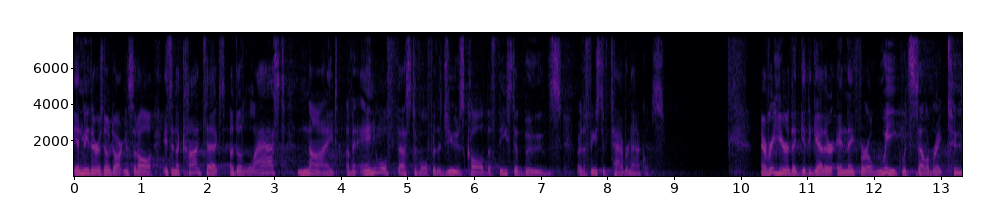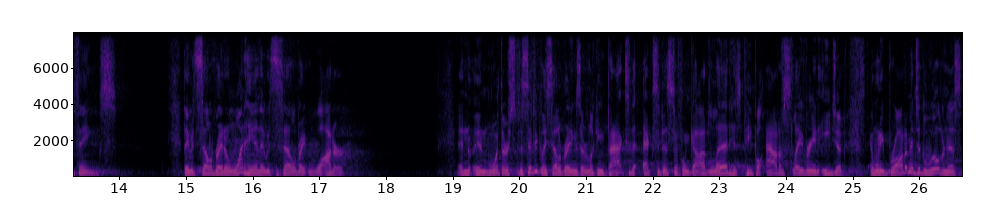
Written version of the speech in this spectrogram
in me there is no darkness at all. It's in the context of the last night of an annual festival for the Jews called the Feast of Booths or the Feast of Tabernacles. Every year they'd get together and they, for a week, would celebrate two things. They would celebrate, on one hand, they would celebrate water. And, and what they're specifically celebrating is they're looking back to the Exodus of when God led his people out of slavery in Egypt. And when he brought them into the wilderness,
